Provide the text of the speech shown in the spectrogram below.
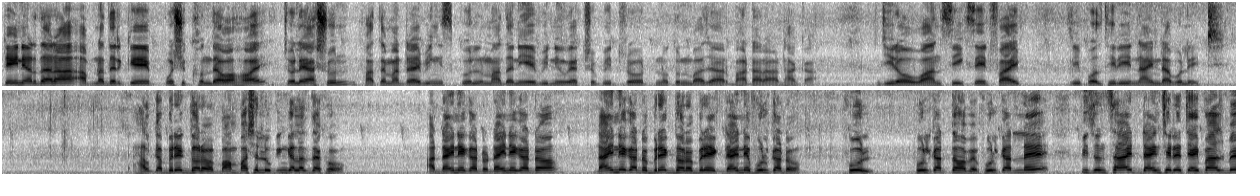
ট্রেনার দ্বারা আপনাদেরকে প্রশিক্ষণ দেওয়া হয়। চলে আসুন Fatema driving school, Madani avenue, একশো feet road, Notun Bazar, Bhatara, Dhaka. Zero one six eight five triple three nine double eight. হালকা ব্রেক ধরো, বাম পাশে লুকিং গ্লাস দেখো। আর ডাইনে কাটো ডাইনে কাটো। ডাইনে কাটো, ব্রেক ধরো, ব্রেক, ডাইনে ফুল কাটো, ফুল ফুল কাটতে হবে, ফুল কাটলে পিছন সাইড ডাইন ছেড়ে চাইপা আসবে,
